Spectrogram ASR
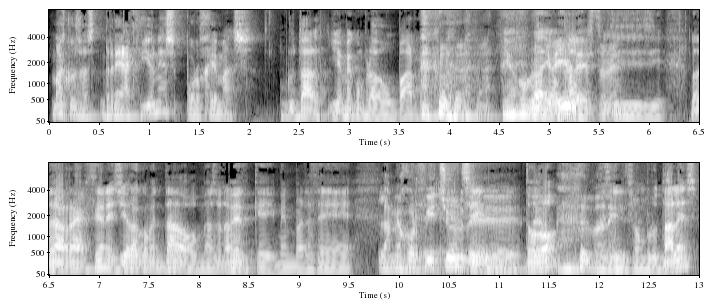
Más cosas. Reacciones por gemas. Brutal, yo me he comprado un par. Yo me he comprado ya un Increíble par. esto, Sí, ¿eh? sí, sí. Lo de las reacciones, yo lo he comentado más de una vez que me parece La mejor feature Sí, de, todo. de- Vale. Es decir, son brutales.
